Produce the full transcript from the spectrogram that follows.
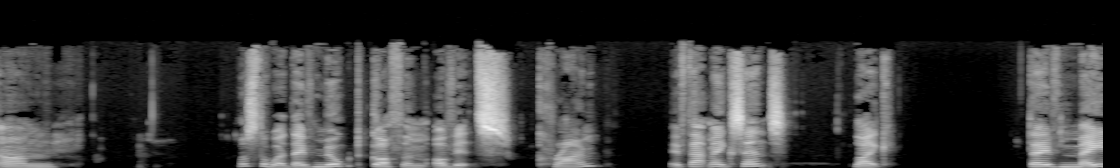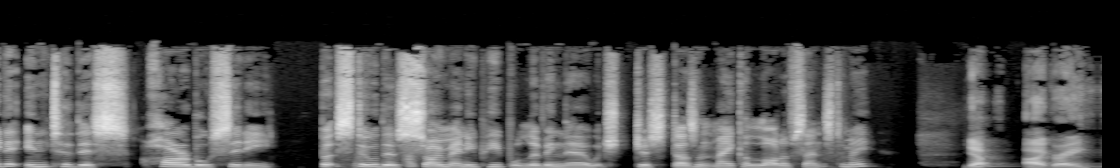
um, what's the word? They've milked Gotham of its crime, if that makes sense. Like, they've made it into this horrible city but still there's so many people living there which just doesn't make a lot of sense to me Yep, I agree.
